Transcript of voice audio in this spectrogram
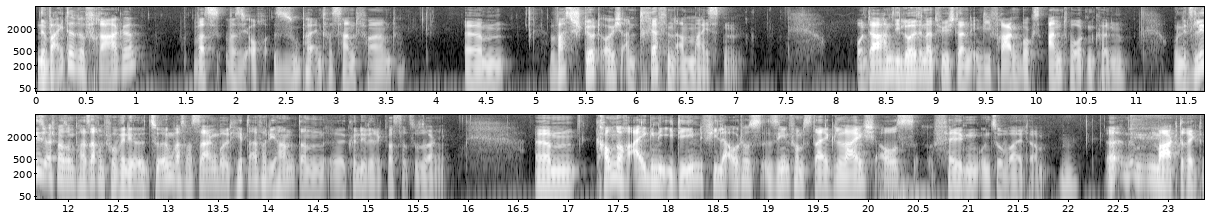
eine weitere Frage, was, was ich auch super interessant fand. Ähm, was stört euch an Treffen am meisten? Und da haben die Leute natürlich dann in die Fragenbox antworten können. Und jetzt lese ich euch mal so ein paar Sachen vor. Wenn ihr zu irgendwas was sagen wollt, hebt einfach die Hand, dann äh, könnt ihr direkt was dazu sagen. Ähm, kaum noch eigene Ideen. Viele Autos sehen vom Style gleich aus, Felgen und so weiter. Äh, Marc direkt.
